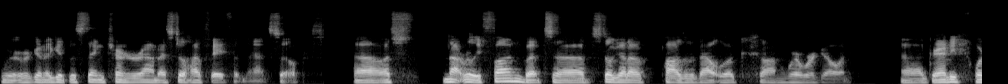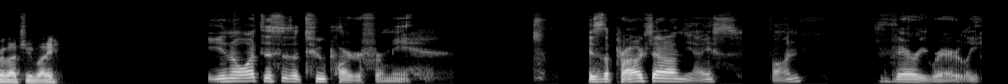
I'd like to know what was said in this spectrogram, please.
we're, we're going to get this thing turned around. I still have faith in that. So uh, that's not really fun, but uh, still got a positive outlook on where we're going. Uh, Grandy, what about you, buddy? You know what? This is a two-parter for me. Is the product out on the ice fun? Very rarely.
